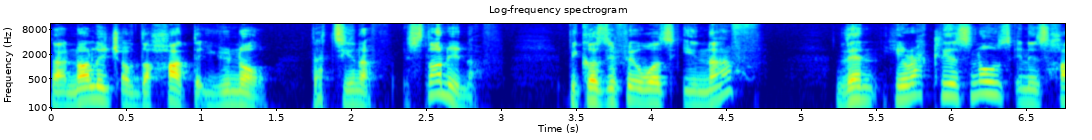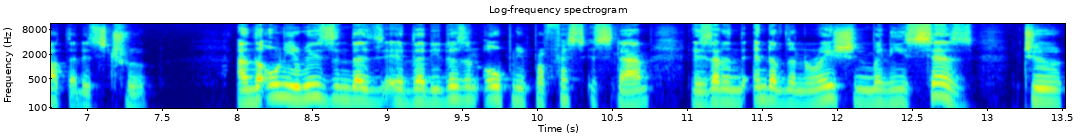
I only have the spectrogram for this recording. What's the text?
That knowledge of the heart that you know that's enough. It's not enough. Because if it was enough then Heraclius knows in his heart that it's true. And the only reason that, that he doesn't openly profess Islam is that in the end of the narration when he says to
